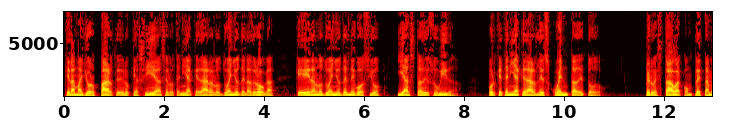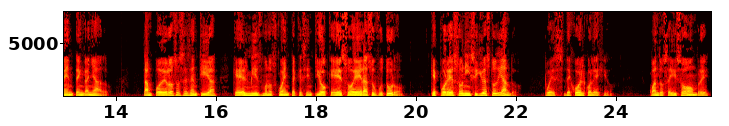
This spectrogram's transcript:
que la mayor parte de lo que hacía se lo tenía que dar a los dueños de la droga, que eran los dueños del negocio y hasta de su vida, porque tenía que darles cuenta de todo. Pero estaba completamente engañado. Tan poderoso se sentía que él mismo nos cuenta que sintió que eso era su futuro, que por eso ni siguió estudiando, pues dejó el colegio. Cuando se hizo hombre,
